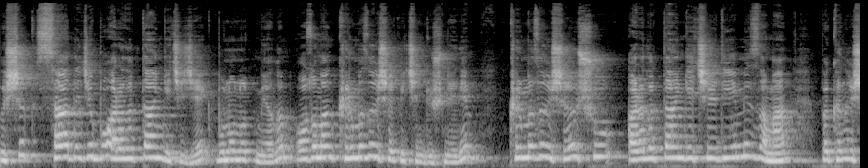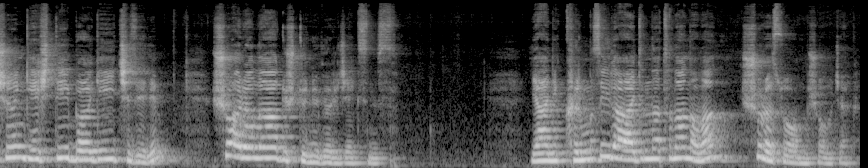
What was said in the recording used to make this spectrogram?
ışık sadece bu aralıktan geçecek. Bunu unutmayalım. O zaman kırmızı ışık için düşünelim. Kırmızı ışığı şu aralıktan geçirdiğimiz zaman bakın ışığın geçtiği bölgeyi çizelim. Şu aralığa düştüğünü göreceksiniz. Yani kırmızı ile aydınlatılan alan şurası olmuş olacak.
